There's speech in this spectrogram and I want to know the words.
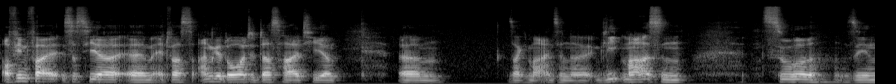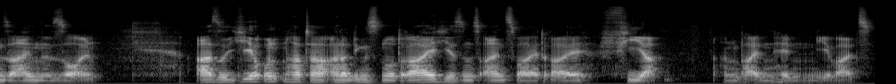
Auf jeden Fall ist es hier ähm, etwas angedeutet, dass halt hier ähm, sag ich mal, einzelne Gliedmaßen zu sehen sein sollen. Also hier unten hat er allerdings nur drei, hier sind es 1, 2, 3, 4 an beiden Händen jeweils.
